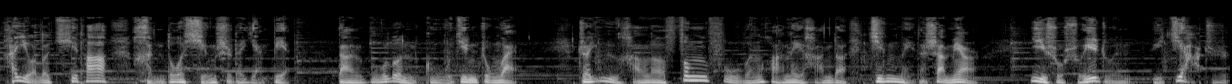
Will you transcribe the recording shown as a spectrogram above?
还有了其他很多形式的演变。但无论古今中外，这蕴含了丰富文化内涵的精美的扇面，艺术水准与价值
